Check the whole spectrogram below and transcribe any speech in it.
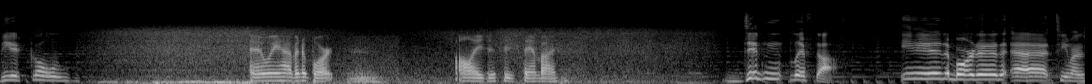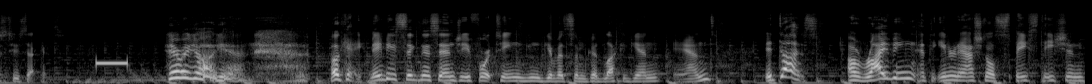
vehicle And we have an abort. All agencies stand by. didn't lift off. It aborted at T minus two seconds. Here we go again. Okay, maybe Cygnus NG-14 can give us some good luck again, and it does. Arriving at the International Space Station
